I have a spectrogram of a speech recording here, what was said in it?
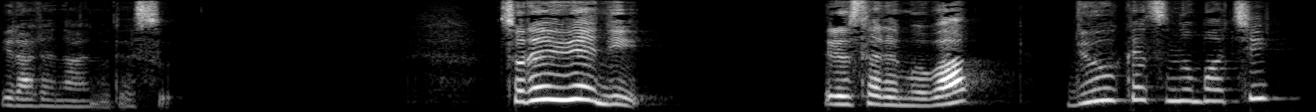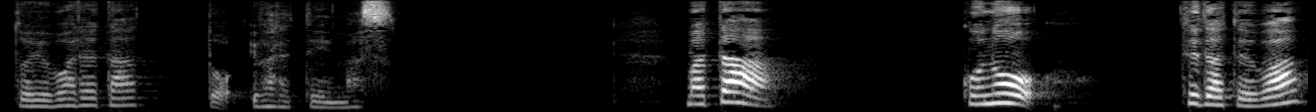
いられないのです。それゆえにエルサレムは流血の町と呼ばれたと言われています。またこの手立ては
